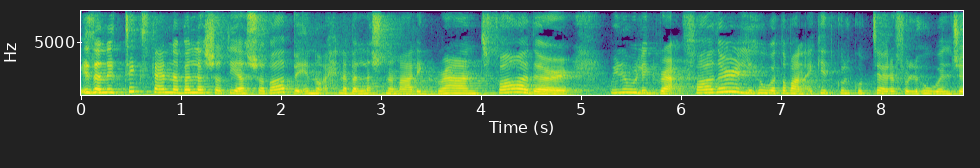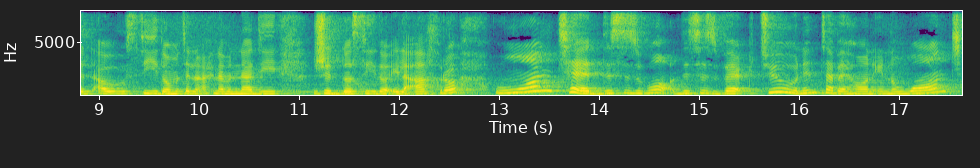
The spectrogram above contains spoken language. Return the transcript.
اذا التكست عندنا بلشت يا شباب بانه احنا بلشنا مع الجراندفاذر مين هو الجراندفاذر اللي هو طبعا أكيد كلكم بتعرفوا اللي هو الجد أو سيدو مثل ما إحنا بننادي جدو سيدو إلى آخره. Wanted this is what this is verb 2 ننتبه هون إنه want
